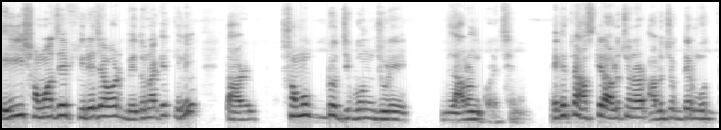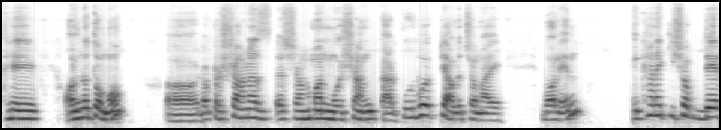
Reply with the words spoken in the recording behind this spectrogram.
এই সমাজে ফিরে যাওয়ার বেদনাকে তিনি তার সমগ্র জীবন জুড়ে লালন করেছেন। এক্ষেত্রে আজকের আলোচনার আলোচকদের মধ্যে অন্যতম ডক্টর শাহনাজ, শাহমান মৈশান তার পূর্ব একটি আলোচনায় বলেন এখানে কৃষকদের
